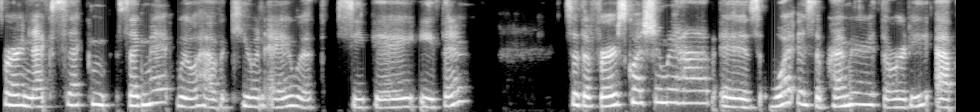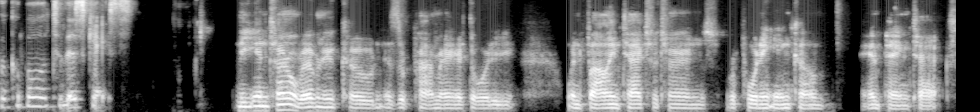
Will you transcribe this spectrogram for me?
For our next seg- segment, we'll have a Q&A with CPA Ethan. So the first question we have is, what is the primary authority applicable to this case? The Internal Revenue Code is the primary authority when filing tax returns, reporting income, and paying tax.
